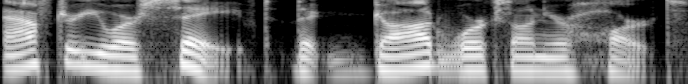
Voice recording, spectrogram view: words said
after you are saved that God works on your heart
